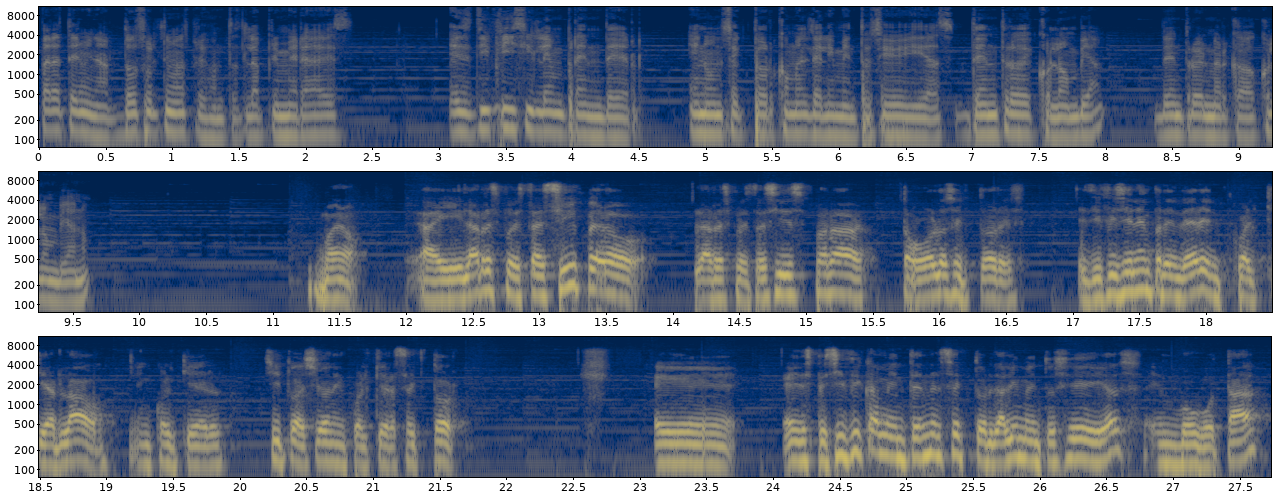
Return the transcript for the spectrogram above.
para terminar, dos últimas preguntas. La primera es, ¿es difícil emprender en un sector como el de alimentos y bebidas dentro de Colombia, dentro del mercado colombiano? Bueno, ahí la respuesta es sí, pero la respuesta sí es para todos los sectores. Es difícil emprender en cualquier lado, en cualquier situación, en cualquier sector. Eh, específicamente en el sector de alimentos y bebidas, en Bogotá,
